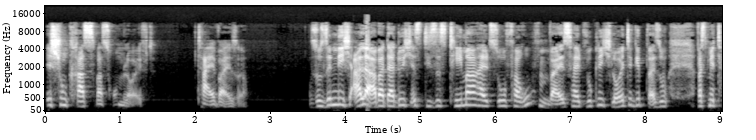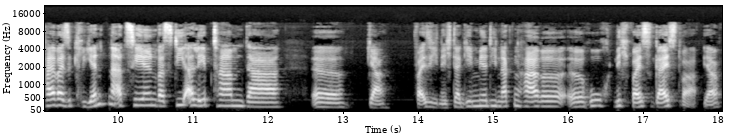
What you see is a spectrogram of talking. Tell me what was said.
ist schon krass, was rumläuft teilweise. So sind nicht alle, aber dadurch ist dieses Thema halt so verrufen, weil es halt wirklich Leute gibt, also was mir teilweise Klienten erzählen, was die erlebt haben, da äh, ja, weiß ich nicht, da gehen mir die Nackenhaare äh, hoch, nicht weil es Geist war, ja.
